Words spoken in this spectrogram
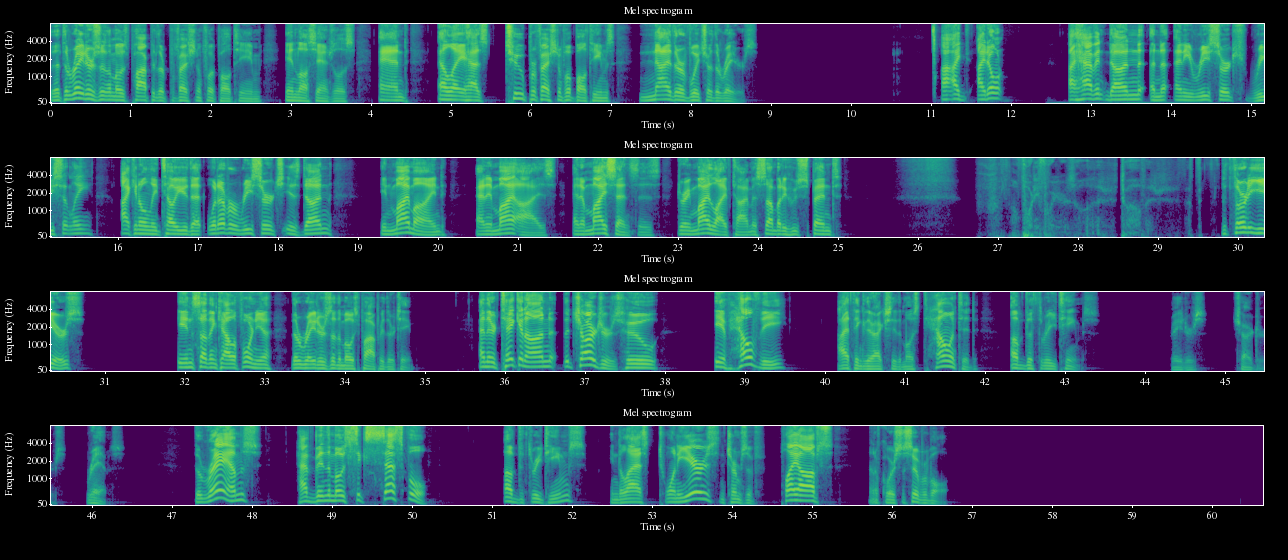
that the Raiders are the most popular professional football team in Los Angeles and LA has two professional football teams, neither of which are the Raiders. I I don't I haven't done an, any research recently. I can only tell you that whatever research is done in my mind and in my eyes and in my senses during my lifetime as somebody who's spent 44 years old, 12, 30 years in Southern California, the Raiders are the most popular team. And they're taking on the Chargers, who, if healthy, I think they're actually the most talented of the three teams Raiders, Chargers, Rams. The Rams have been the most successful of the three teams in the last 20 years in terms of playoffs and, of course, the Super Bowl.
